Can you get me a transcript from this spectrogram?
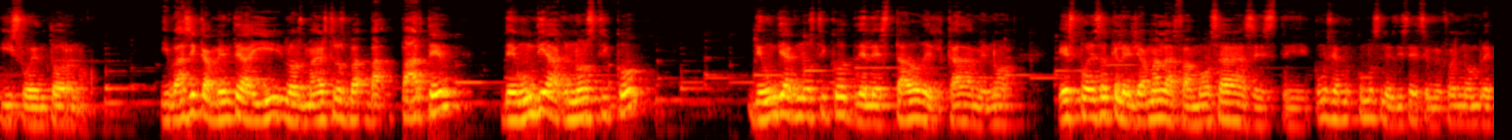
y su entorno. Y básicamente ahí los maestros parten de un diagnóstico, de un diagnóstico del estado de cada menor. Es por eso que les llaman las famosas, este, ¿cómo se llama? ¿Cómo se les dice? Se me fue el nombre.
